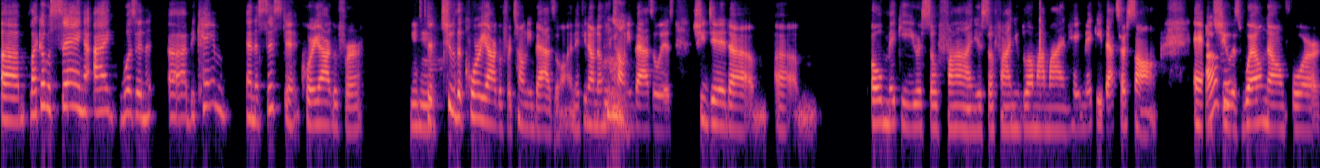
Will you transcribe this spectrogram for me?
Um, like I was saying, I was an uh, became an assistant choreographer mm-hmm. to, to, the choreographer Toni Basil. And if you don't know who Toni Basil is, she did um, um, Oh Mickey, you're so fine, you're so fine, you blow my mind. Hey Mickey, that's her song. And okay. she was well known for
